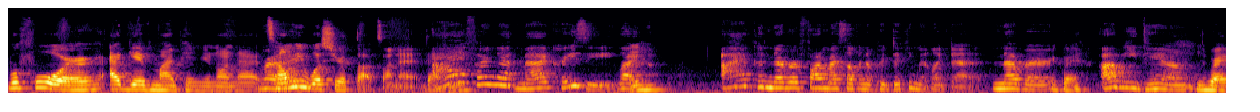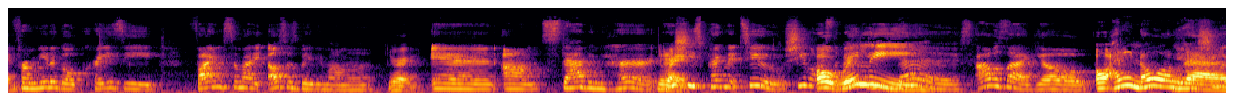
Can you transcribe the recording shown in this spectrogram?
before i give my opinion on that tell me what's your thoughts on that Daphne? I find that mad crazy. Like, Mm-hmm. I could never find myself in a predicament like that. Never. Okay. I'll be damned. Right. For me to go crazy, finding somebody else's baby mama right and um stabbing her, and she's pregnant too. She lost Oh, the baby. really? Yes. I was like, yo. oh i didn't know all of Yeah, that she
